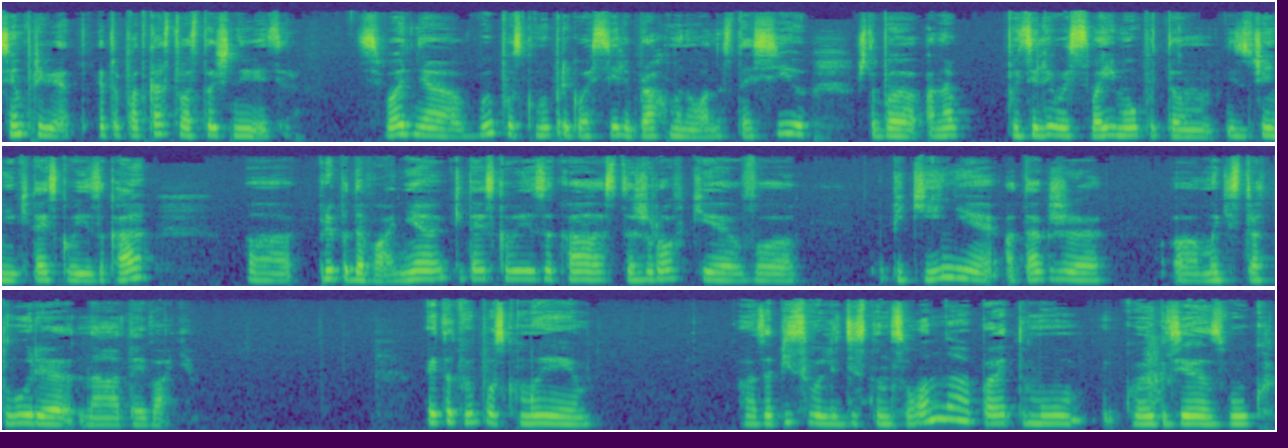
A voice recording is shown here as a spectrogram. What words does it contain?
Всем привет! Это подкаст «Восточный ветер». Сегодня в выпуск мы пригласили Брахману Анастасию, чтобы она поделилась своим опытом изучения китайского языка, а, преподавания китайского языка, стажировки в Пекине, а также а, магистратуре на Тайване. Этот выпуск мы а, записывали дистанционно, поэтому кое-где звук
